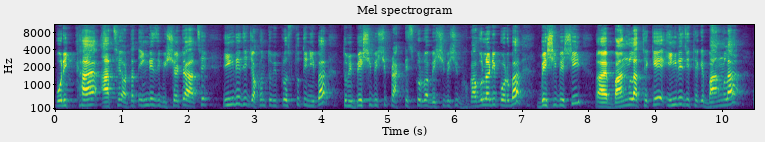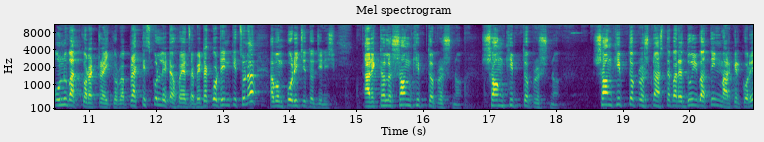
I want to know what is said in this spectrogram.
পরীক্ষা আছে, অর্থাৎ ইংরেজি বিষয়টা আছে, ইংরেজি যখন তুমি প্রস্তুতি নিবা, তুমি বেশি বেশি প্র্যাকটিস করবা, বেশি বেশি ভোকাবুলারি পড়বা, বেশি বেশি বাংলা থেকে, ইংরেজি থেকে বাংলা অনুবাদ করার ট্রাই করবা। প্র্যাকটিস করলে এটা হয়ে যাবে। এটা কঠিন কিছু না এবং পরিচিত জিনিস। আরেকটা হলো সংক্ষিপ্ত প্রশ্ন। সংক্ষিপ্ত প্রশ্ন। সংক্ষিপ্ত প্রশ্ন আসতে পারে দুই বা তিন মার্কের করে।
